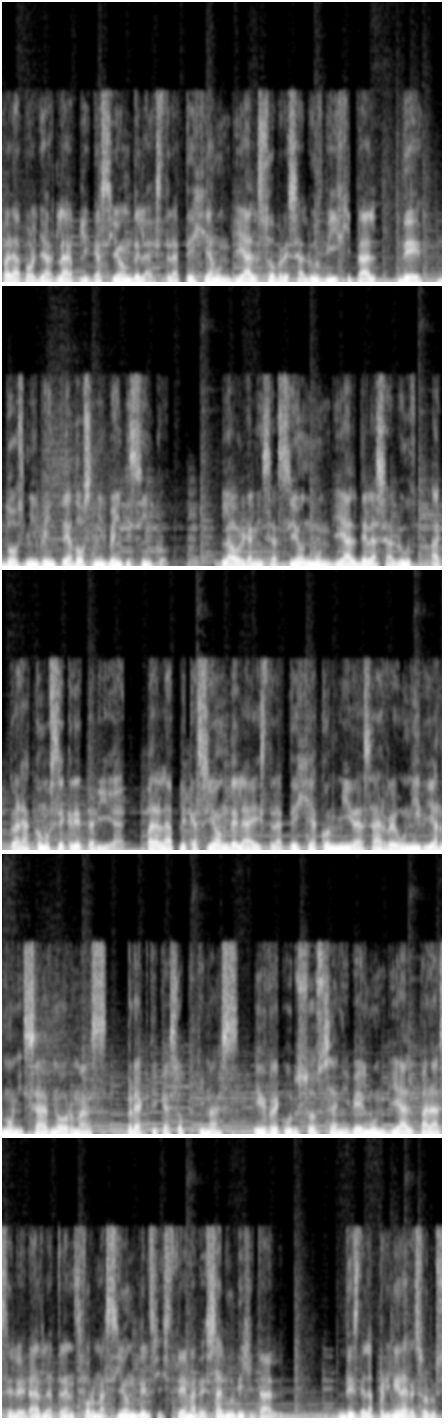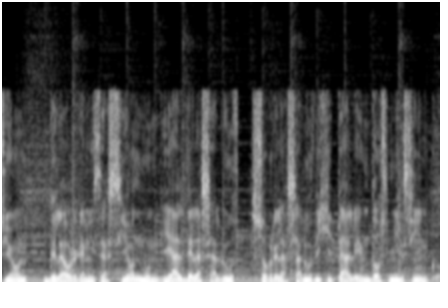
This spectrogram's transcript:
para apoyar la aplicación de la Estrategia Mundial sobre Salud Digital de 2020 a 2025 la Organización Mundial de la Salud actuará como secretaría para la aplicación de la estrategia con miras a reunir y armonizar normas, prácticas óptimas y recursos a nivel mundial para acelerar la transformación del sistema de salud digital. Desde la primera resolución de la Organización Mundial de la Salud sobre la salud digital en 2005,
